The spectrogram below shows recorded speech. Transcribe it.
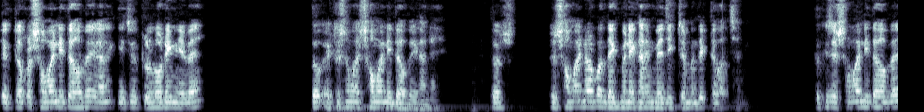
একটু আপনার সময় নিতে হবে এখানে, কিছু একটু লোডিং নেবে। তো একটু সময় সময় নিতে হবে এখানে। তো সময় নেওয়ার পর দেখবেন এখানে ম্যাজিক টেবিল দেখতে পাচ্ছেন। তো কিছু সময় নিতে হবে।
